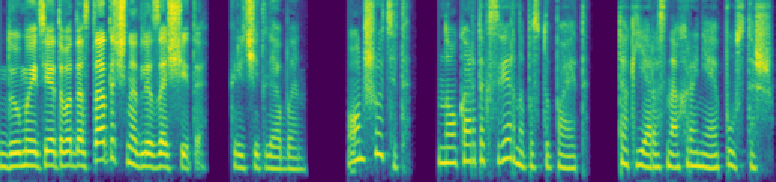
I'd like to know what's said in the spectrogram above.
«Думаете, этого достаточно для защиты?» — кричит Леобен. Он шутит, но Картекс верно поступает, так яростно охраняя пустошь.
